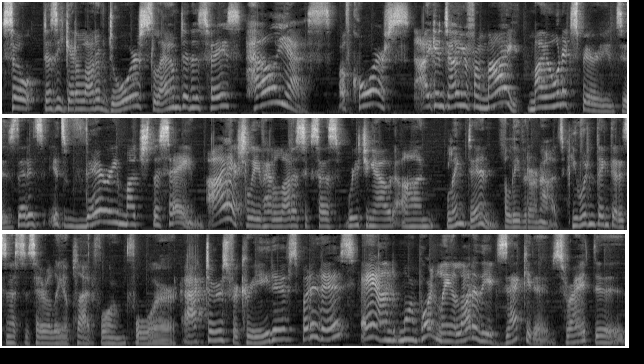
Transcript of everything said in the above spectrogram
So, does he get a lot of doors slammed in his face? Hell yes, of course. I can tell you from my my own experiences that it's it's very much the same. I actually have had a lot of success reaching out on LinkedIn, believe it or not. You wouldn't think that it's necessarily a platform for actors, for creatives, but it is. And more importantly, a lot of the executives, right? The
